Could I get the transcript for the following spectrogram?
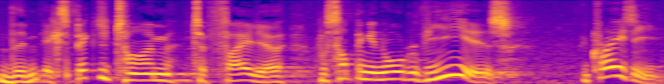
the expected time to failure was something in order of years. Crazy.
